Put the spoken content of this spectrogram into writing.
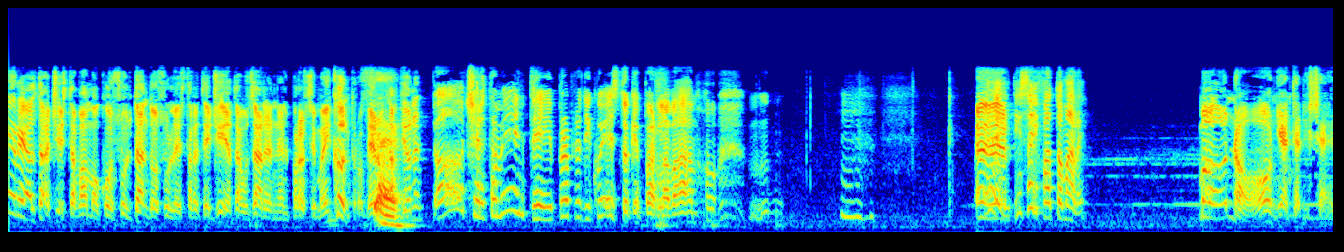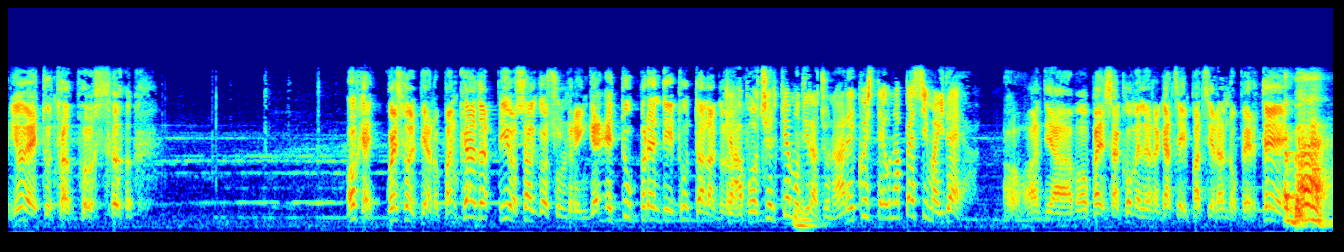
in realtà ci stavamo consultando sulle strategie da usare nel prossimo incontro, vero Sì. campione? Oh, certamente, è proprio di questo che parlavamo. Eh, Ehi, ti sei fatto male? ma no, niente di serio, è tutto a posto. Ok, questo è il piano pancada, io salgo sul ring e tu prendi tutta la gloria. Capo, cerchiamo di ragionare, questa è una pessima idea. Oh, andiamo, pensa come le ragazze impazziranno per te. Eh beh,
